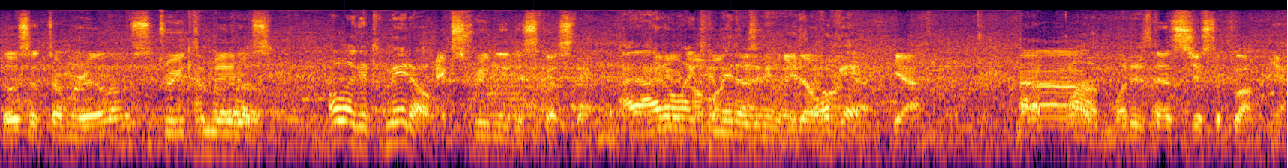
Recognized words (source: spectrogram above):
Those are tamarillos, street tomatoes. Oh, like a tomato. Extremely disgusting. I- I You don't like tomatoes anyway. You don't Okay. Yeah. Not a Uh, plum. What is that? That's just a plum. Yeah.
